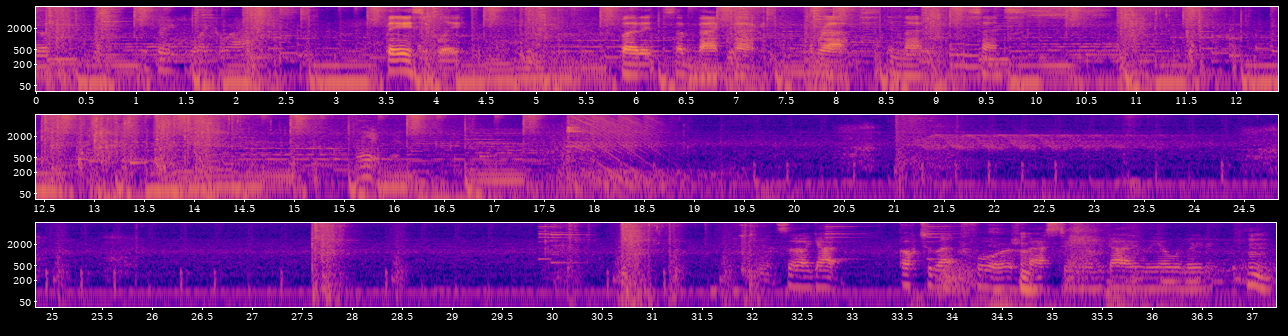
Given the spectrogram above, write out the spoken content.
Like a big like. Basically. But it's a backpack wrapped in that sense. Got up to that floor Hmm. faster than the guy in the elevator. Hmm.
